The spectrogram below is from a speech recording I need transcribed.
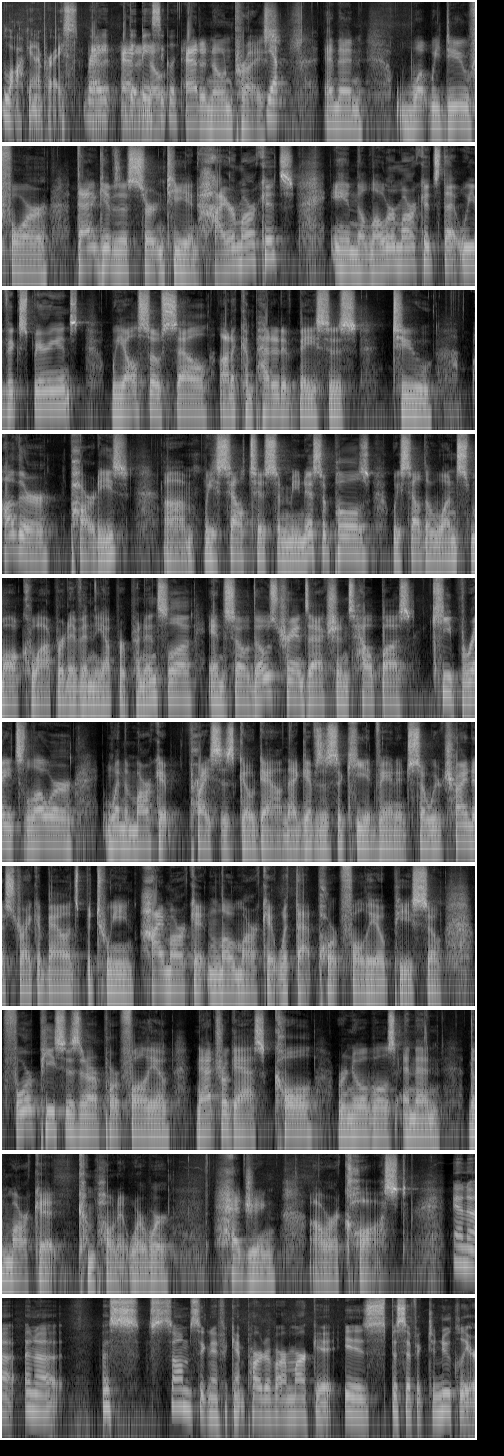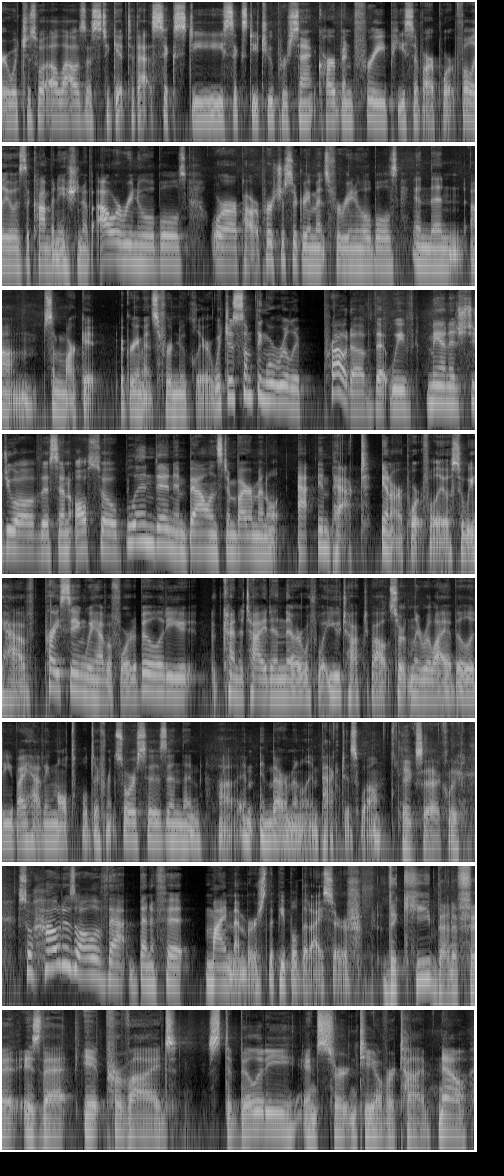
lock in a price, right? At, at Basically. A known, at a known price. Yep. And then what we do for that gives us certainty in higher markets. In the lower markets that we've experienced, we also sell on a competitive basis to other parties. Um, we sell to some municipals, we sell to one small cooperative in the Upper Peninsula. And so those transactions help us keep rates lower when the market prices go down. That gives us a key advantage. So we're trying to strike a balance between high market and low market with that portfolio piece. So four pieces in our portfolio natural gas, coal, renewables, and then the market component where we're hedging our cost. And a, and a some significant part of our market is specific to nuclear, which is what allows us to get to that 60, 62% carbon free piece of our portfolio is the combination of our renewables or our power purchase agreements for renewables and then um, some market agreements for nuclear, which is something we're really proud of that we've managed to do all of this and also blend in and balanced environmental a- impact in our portfolio. So we have pricing, we have affordability kind of tied in there with what you talked about, certainly reliability by having multiple different sources, and then uh, environmental impact as well. Exactly. So, how does all of that benefit my members, the people that I serve? The key benefit is that it provides stability and certainty over time. Now,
